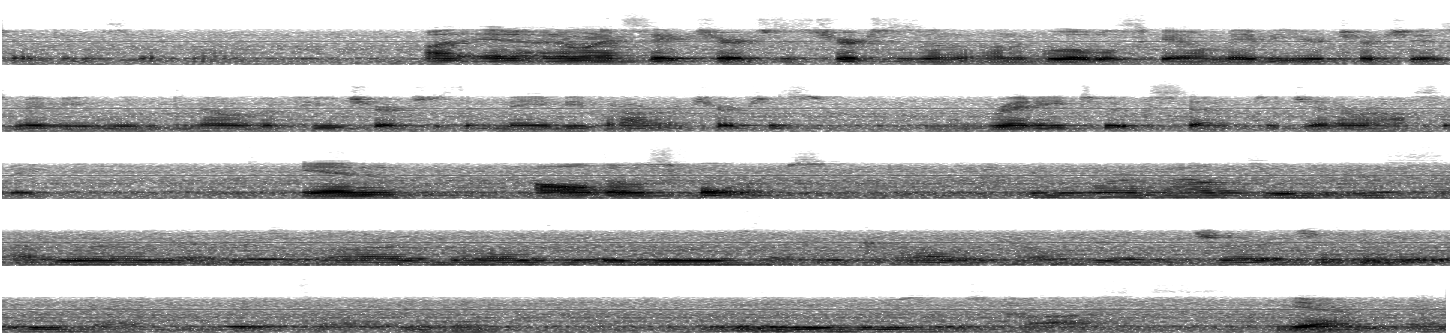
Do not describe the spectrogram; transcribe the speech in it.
shaking this head now. Uh, and, and when I say churches, churches on, on a global scale, maybe your church is, maybe we know of a few churches that maybe, but are our churches ready to accept a generosity in all those forms? I think we're about to because I've learned that there's a lot of volunteer groups that can come and help build the church and we will need that big time. We need to reduce those costs. Yeah. And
